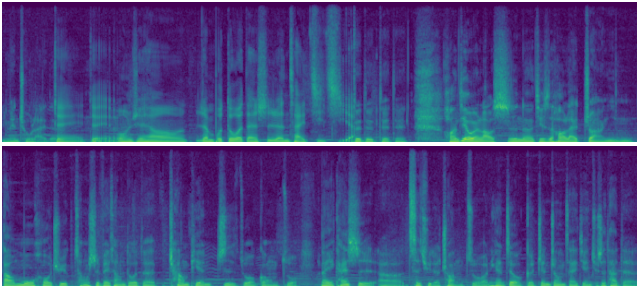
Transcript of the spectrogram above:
里面出来的。对对，嗯、我们学校人不多，但是人才济济啊。对对对对，黄建文老师呢，其实后来转到幕后去从事非常多的唱片制作工作，那也开始呃词曲的创作。你看这首歌《珍重再见》就是他的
